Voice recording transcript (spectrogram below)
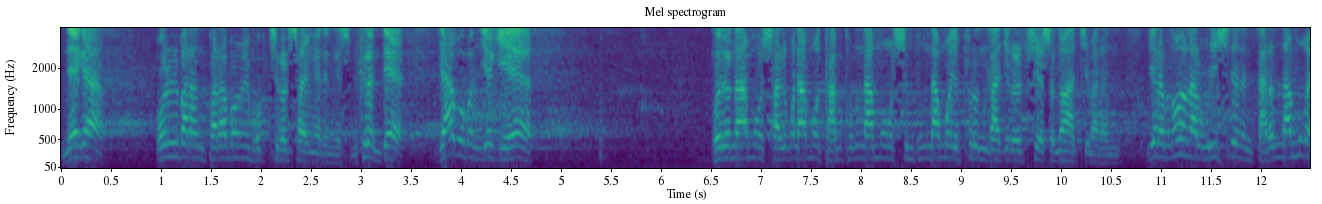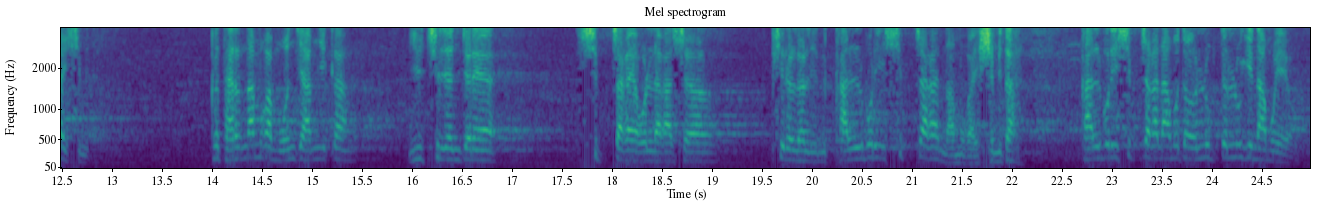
내가 올바른 바라봄의 법칙을 사용해야 되는 것입니다. 그런데 야곱은 여기에 버러나무, 살구나무, 단풍나무, 신풍나무의 푸른 가지를 취해서 놓았지만 은 여러분 오늘날 우리 시대는 다른 나무가 있습니다. 그 다른 나무가 뭔지 압니까? 27년 전에 십자가에 올라가서 피를 흘린 갈보리 십자가 나무가 있습니다. 갈보리 십자가 나무도 얼룩덜룩이 나무예요.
